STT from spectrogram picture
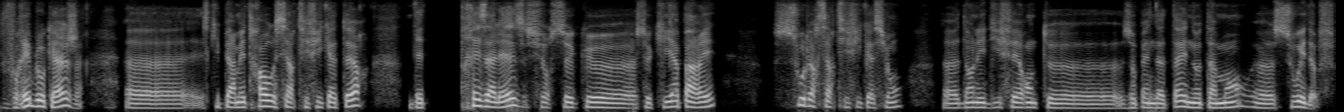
vrai blocage, ce qui permettra au certificateur d'être très à l'aise sur ce, que, ce qui apparaît sous leur certification euh, dans les différentes euh, open data et notamment euh, sous EDOF.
